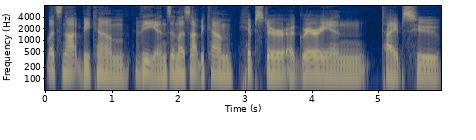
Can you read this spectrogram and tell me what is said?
Let's not become vegans and let's not become hipster agrarian types who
